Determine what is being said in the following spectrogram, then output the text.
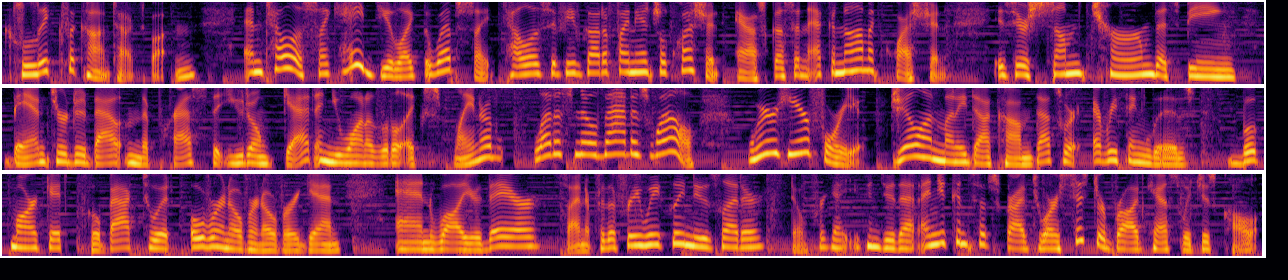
Click the contact button and tell us, like, hey, do you like the website? Tell us if you've got a financial question. Ask us an economic question. Is there some term that's being bantered about in the press that you don't get and you want a little explainer? Let us know that as well. We're here for you. JillOnMoney.com, that's where everything lives. Bookmark it, go back to it over and over and over again. And while you're there, sign up for the free weekly newsletter. Don't forget you can do that. And you can subscribe to our sister broadcast, which is called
